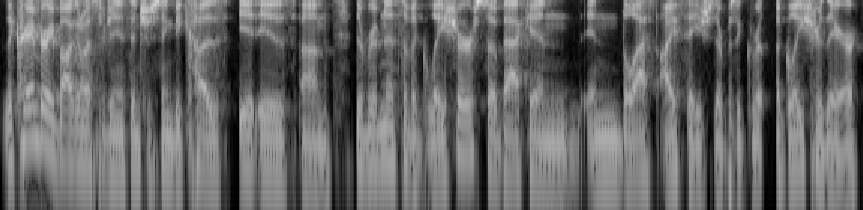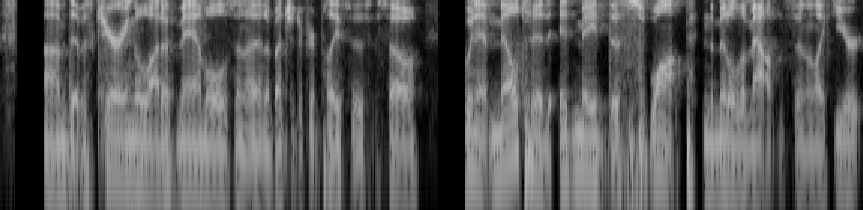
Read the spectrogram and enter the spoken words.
the cranberry bog in West Virginia is interesting because it is um, the remnants of a glacier. So back in in the last ice age, there was a, gr- a glacier there um, that was carrying a lot of mammals in a, in a bunch of different places. So when it melted, it made this swamp in the middle of the mountains, and like you're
